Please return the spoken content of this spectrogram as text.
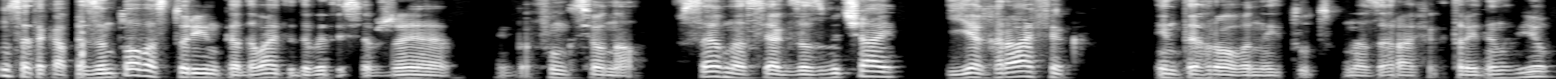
Ну, це така презентова сторінка, давайте дивитися вже якби, функціонал. Все в нас як зазвичай, є графік, інтегрований тут у нас графік TradingView,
